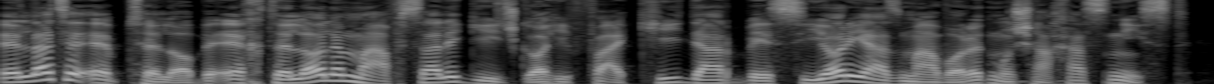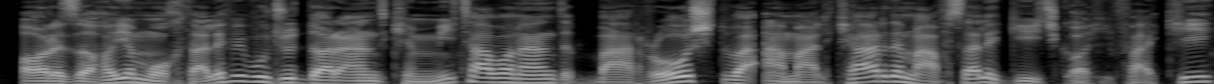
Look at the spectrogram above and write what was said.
علت ابتلا به اختلال مفصل گیجگاهی فکی در بسیاری از موارد مشخص نیست. آرزه های مختلفی وجود دارند که می توانند بر رشد و عملکرد مفصل گیجگاهی فکی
